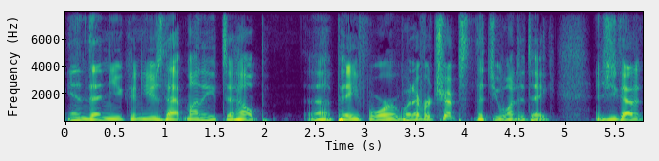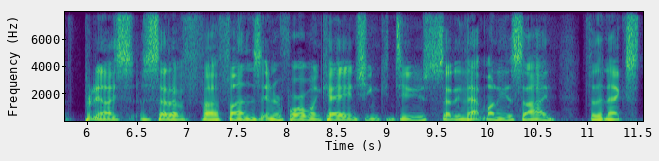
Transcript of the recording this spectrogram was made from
and then you can use that money to help uh, pay for whatever trips that you want to take. And she's got a pretty nice set of uh, funds in her 401k, and she can continue setting that money aside for the next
